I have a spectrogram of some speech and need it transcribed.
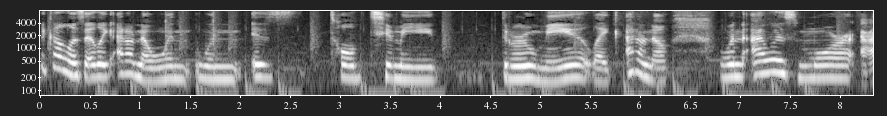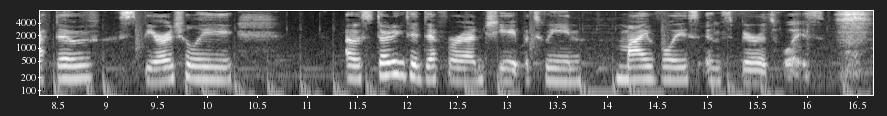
like I'll listen. Like I don't know when when is told to me through me. Like I don't know when I was more active spiritually. I was starting to differentiate between my voice and spirit's voice.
